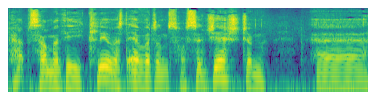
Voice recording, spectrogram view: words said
perhaps some of the clearest evidence or suggestion uh,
